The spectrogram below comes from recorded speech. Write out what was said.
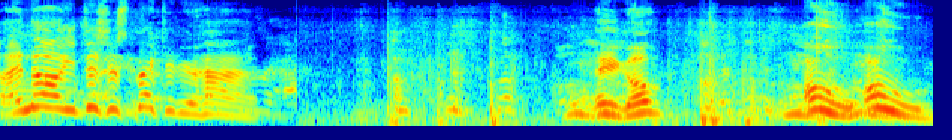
I know, he disrespected your hat. There you go. Oh, oh.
